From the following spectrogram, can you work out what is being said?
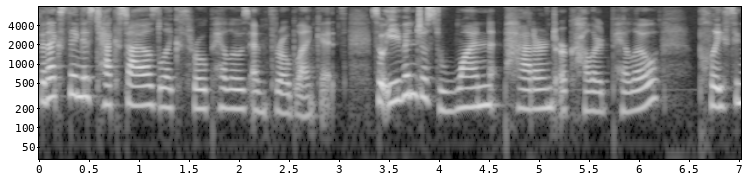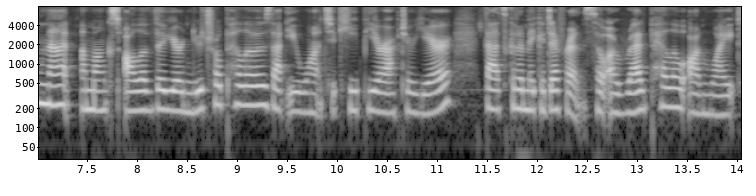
The next thing is textiles like throw pillows and throw blankets. So even just one patterned or colored pillow placing that amongst all of the your neutral pillows that you want to keep year after year, that's going to make a difference. So a red pillow on white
